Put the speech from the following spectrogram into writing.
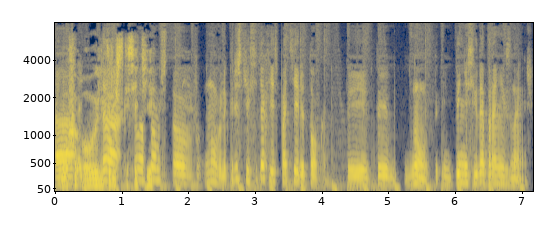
а, у, электрической да, сети? Дело в том, что ну, в электрических сетях есть потери тока. Ты, ты, ну, ты, ты не всегда про них знаешь.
